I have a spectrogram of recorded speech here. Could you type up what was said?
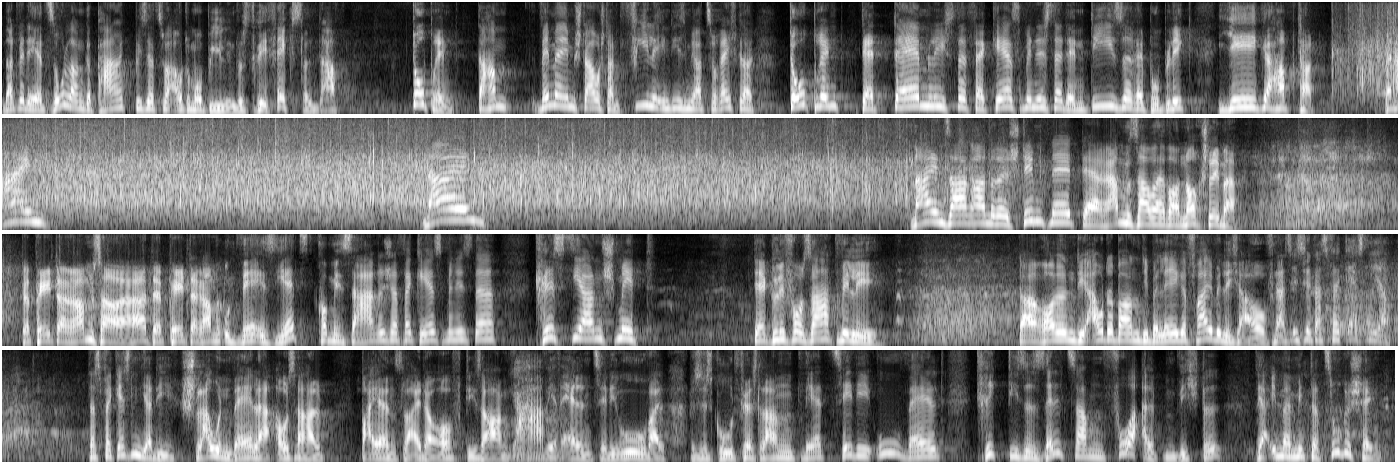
Dort wird er jetzt so lange geparkt, bis er zur Automobilindustrie wechseln darf. Dobrindt, da haben, wenn man im Stau stand, viele in diesem Jahr zurecht gesagt, Dobrindt, der dämlichste Verkehrsminister, den diese Republik je gehabt hat. Nein! Nein! Nein, sagen andere, stimmt nicht, der Ramsauer war noch schlimmer. Der Peter Ramsauer, ja, der Peter Ram Und wer ist jetzt kommissarischer Verkehrsminister? Christian Schmidt, der Glyphosat-Willi. Da rollen die Autobahnen die Belege freiwillig auf. Das ist ja, das vergessen ja. Das vergessen ja die schlauen Wähler außerhalb Bayerns leider oft, die sagen, ja, wir wählen CDU, weil das ist gut fürs Land. Wer CDU wählt, kriegt diese seltsamen Voralpenwichtel ja immer mit dazu geschenkt.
